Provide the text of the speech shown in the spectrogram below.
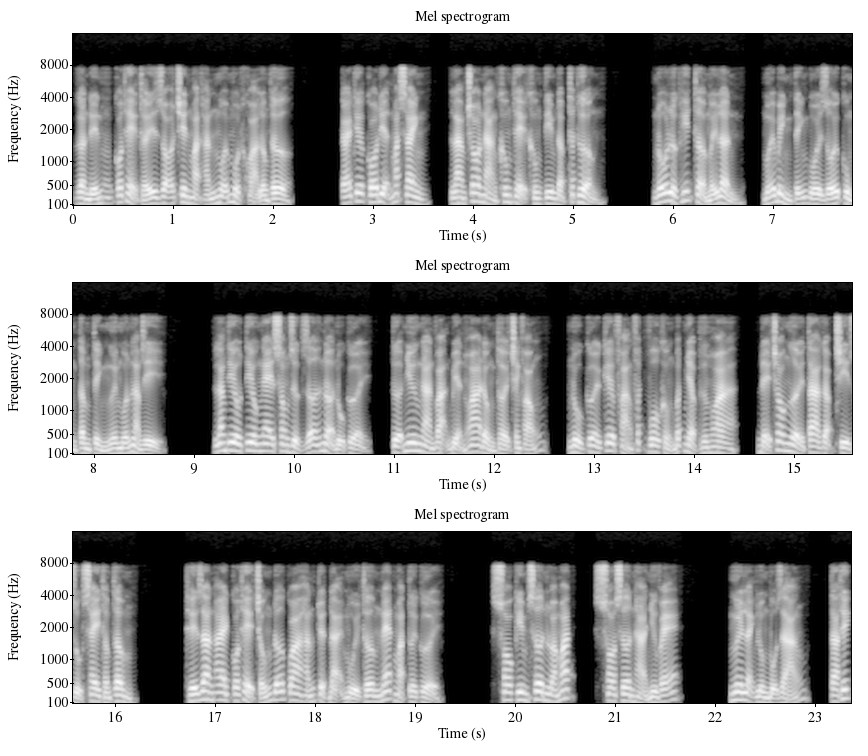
gần đến có thể thấy rõ trên mặt hắn mỗi một khỏa lông tơ. Cái kia có điện mắt xanh, làm cho nàng không thể không tim đập thất thường nỗ lực hít thở mấy lần, mới bình tĩnh bối rối cùng tâm tình ngươi muốn làm gì. Lăng tiêu tiêu nghe xong rực rỡ nợ nụ cười, tựa như ngàn vạn biển hoa đồng thời tranh phóng, nụ cười kia phảng phất vô khổng bất nhập hương hoa, để cho người ta gặp chị dục say thấm tâm. Thế gian ai có thể chống đỡ qua hắn tuyệt đại mùi thơm nét mặt tươi cười? So kim sơn loa mắt, so sơn hà như vẽ. Ngươi lạnh lùng bộ dáng, ta thích,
